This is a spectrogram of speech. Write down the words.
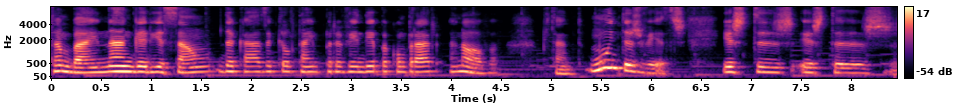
também na angariação da casa que ele tem para vender para comprar a nova. Portanto, muitas vezes estes, estes,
